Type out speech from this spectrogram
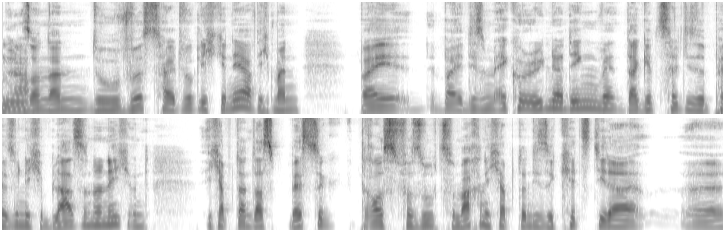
Ja. sondern du wirst halt wirklich genervt. Ich meine, bei, bei diesem Echo Arena Ding, da gibt's halt diese persönliche Blase noch nicht und ich habe dann das Beste draus versucht zu machen. Ich habe dann diese Kids, die da äh,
